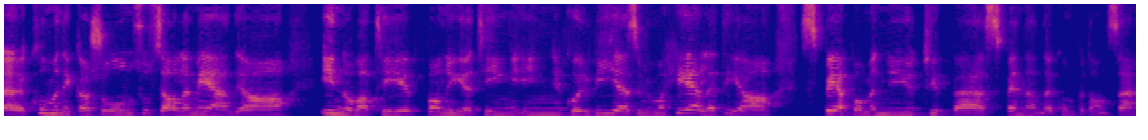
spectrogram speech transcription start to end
eh, kommunikasjon, sosiale medier, innovativ på nye ting enn hvor vi er. Så vi må hele tida spe på med ny type spennende kompetanse.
